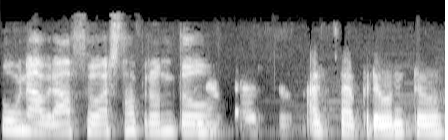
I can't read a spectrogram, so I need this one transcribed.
Un abrazo, hasta pronto. Un abrazo, hasta pronto.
